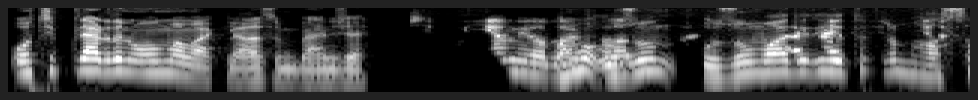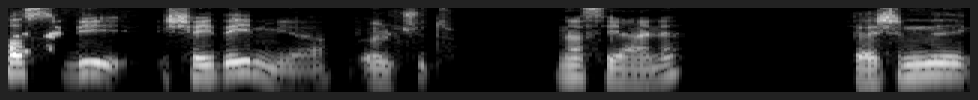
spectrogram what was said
O tiplerden olmamak lazım bence. Uyuyamıyorlar ama falan. uzun uzun vadeli yatırım hassas bir şey değil mi ya? Ölçüt. Nasıl yani? Ya şimdi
